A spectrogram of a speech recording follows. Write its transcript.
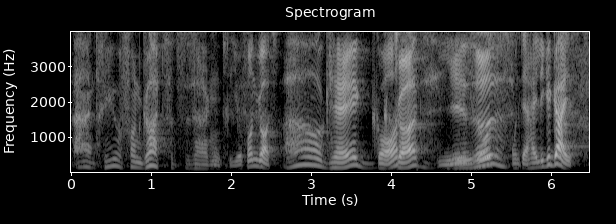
Ah, ein Trio von Gott sozusagen. Ein Trio von Gott. Ah, okay. Gott, Gott Jesus Jesus. und der Heilige Geist.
